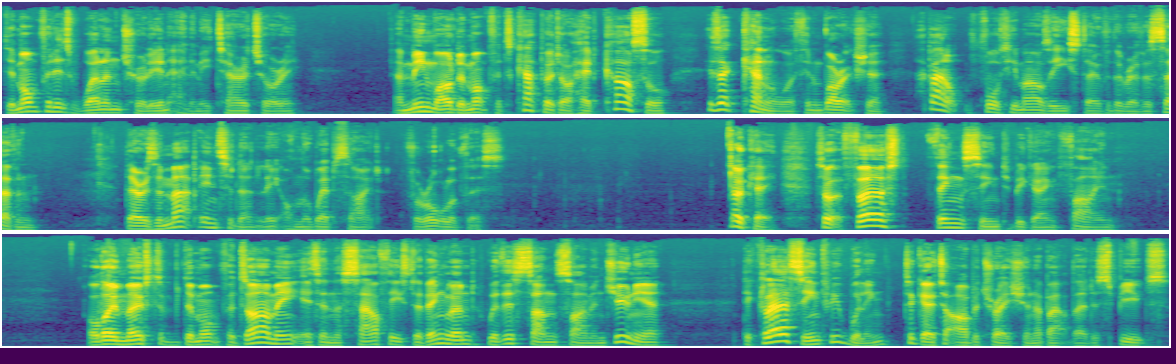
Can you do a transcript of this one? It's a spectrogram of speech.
De Montfort is well and truly in enemy territory. And meanwhile, de Montfort's caput or head castle is at Kenilworth in Warwickshire, about 40 miles east over the River Severn. There is a map, incidentally, on the website for all of this. OK, so at first, things seem to be going fine. Although most of de Montfort's army is in the southeast of England with his son Simon Jr., de Clare seemed to be willing to go to arbitration about their disputes.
